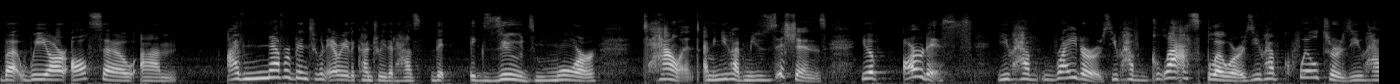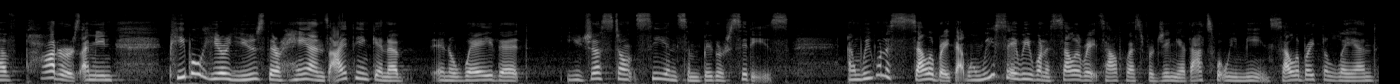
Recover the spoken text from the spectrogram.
but we are also, um, I've never been to an area of the country that has, that exudes more talent. I mean, you have musicians, you have artists, you have writers, you have glass blowers, you have quilters, you have potters. I mean, people here use their hands, I think, in a, in a way that you just don't see in some bigger cities. And we want to celebrate that. When we say we want to celebrate Southwest Virginia, that's what we mean. Celebrate the land,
